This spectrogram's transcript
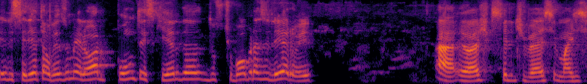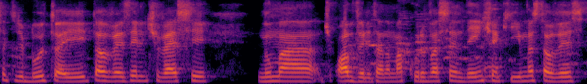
ele seria talvez o melhor ponta esquerda do futebol brasileiro aí. Ah, eu acho que se ele tivesse mais esse atributo aí, talvez ele tivesse numa. Tipo, óbvio, ele tá numa curva ascendente é. aqui, mas talvez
